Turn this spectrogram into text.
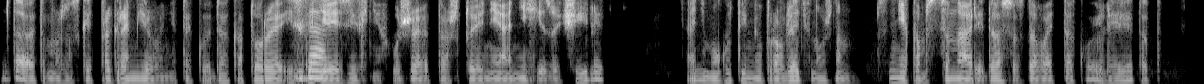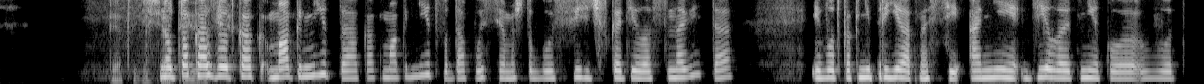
да, это можно сказать программирование такое, да, которое, исходя да. из их уже то, что они о них изучили, они могут ими управлять в нужном неком сценарии, да, создавать такой или этот. Пятый, десятый. Ну, показывают как магнит, да, как магнит, вот, допустим, чтобы физическое тело остановить, да, и вот как неприятности, они делают некую вот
